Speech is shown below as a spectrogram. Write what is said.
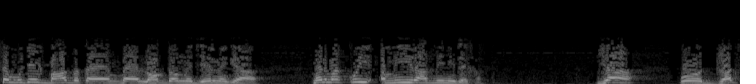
سر مجھے ایک بات بتایا میں لاک ڈاؤن میں جیل میں گیا میں نے وہاں کوئی امیر آدمی نہیں دیکھا۔ یا وہ ڈرگس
